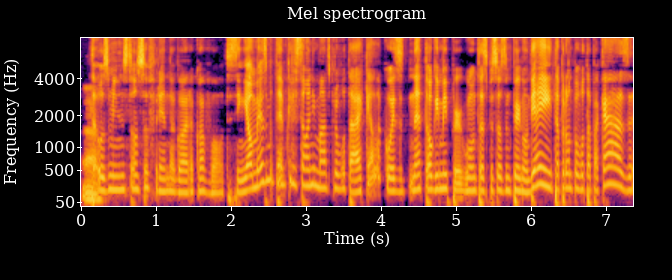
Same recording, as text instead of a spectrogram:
Ah. Os meninos estão sofrendo agora com a volta, assim. E ao mesmo tempo que eles estão animados para voltar. É aquela coisa, né? Alguém me pergunta, as pessoas me perguntam: "E aí, tá pronto para voltar para casa?"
